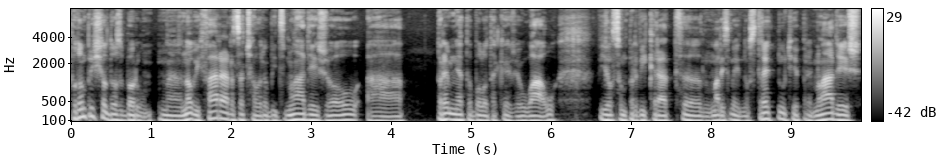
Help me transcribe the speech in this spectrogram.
potom prišiel do zboru nový farár, začal robiť s mládežou a pre mňa to bolo také, že wow, Videl som prvýkrát, e, mali sme jedno stretnutie pre mládež, e,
